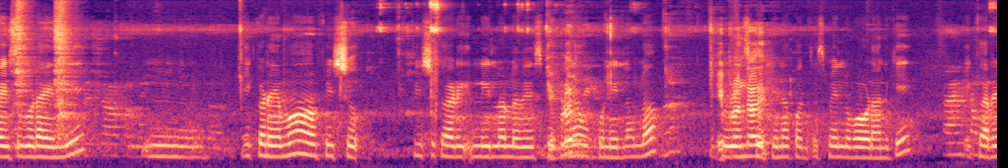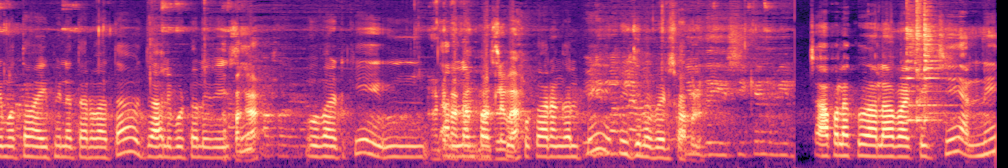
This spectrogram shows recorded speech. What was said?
రైస్ కూడా అయింది. ఇక్కడేమో ఫిష్ ఫిష్ కడిగి నీళ్ళల్లో వేసి పెట్టిన ఉప్పు నీళ్ళల్లో. వేసి పెట్టిన కొంచెం స్మెల్ పోవడానికి. ఈ కర్రీ మొత్తం అయిపోయిన తర్వాత జాలి బుట్టలో వేసి వాటికి అల్లం పసుపు ఉప్పు కారం కలిపి ఫ్రిడ్జ్లో పెడతాం. చేపలకు అలా పట్టించి అన్నీ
